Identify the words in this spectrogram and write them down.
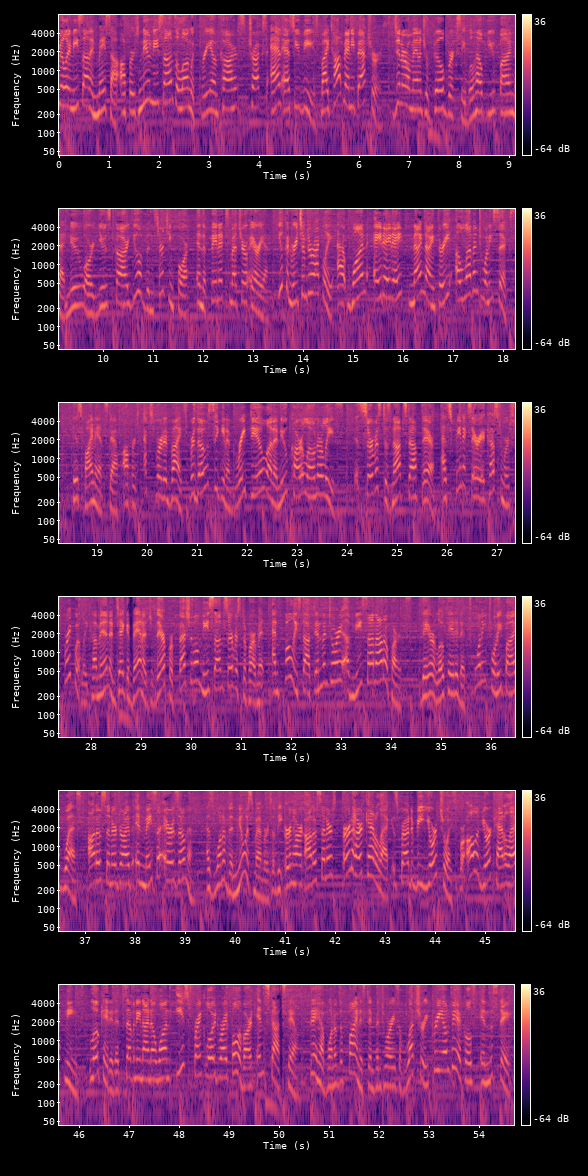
Dealer Nissan in Mesa offers new Nissans along with pre owned cars, trucks, and SUVs by top manufacturers. General Manager Bill Brixey will help you find that new or used car you have been searching for in the Phoenix metro area. You can reach him directly at 1 888 993 1126. His finance staff offers expert advice for those seeking a great deal on a new car loan or lease. This service does not stop there, as Phoenix area customers frequently come in and take advantage of their professional Nissan service department and fully stocked inventory of Nissan auto parts. They are located at 2025 West Auto Center Drive in Mesa, Arizona. As one of the newest members of the Earnhardt Auto Centers, Earnhardt Cadillac is proud to be your choice for all of your Cadillac needs. Located at 7901 East Frank Lloyd Wright Boulevard in Scottsdale, they have one of the finest inventories of luxury pre owned vehicles in the state.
